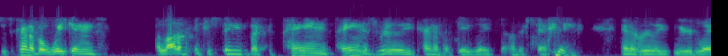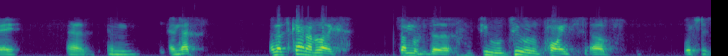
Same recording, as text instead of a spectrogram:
just kind of awakened a lot of interesting like the pain. Pain is really kind of a gateway to understanding in a really weird way, uh, and and that's and that's kind of like some of the two two of the points of which has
